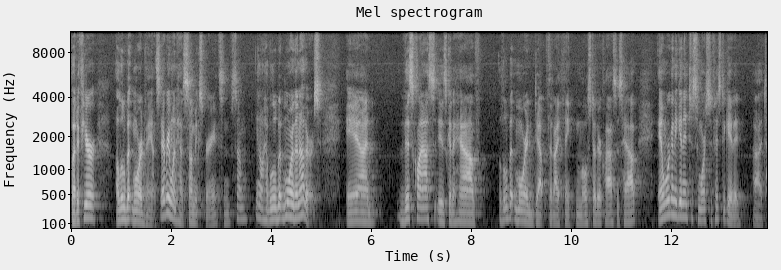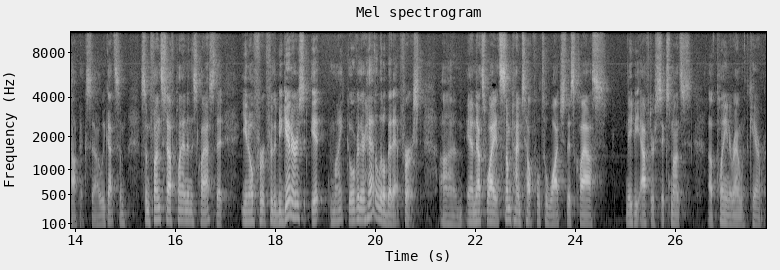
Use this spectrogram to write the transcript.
But if you're a little bit more advanced, everyone has some experience and some you know, have a little bit more than others. And this class is going to have a little bit more in depth than I think most other classes have. And we're going to get into some more sophisticated uh, topics. Uh, we got some, some fun stuff planned in this class that, you know, for, for the beginners, it might go over their head a little bit at first. Um, and that's why it's sometimes helpful to watch this class maybe after six months of playing around with the camera.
